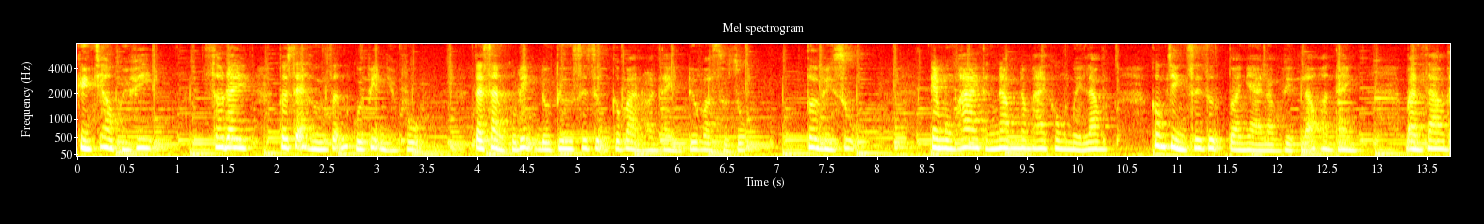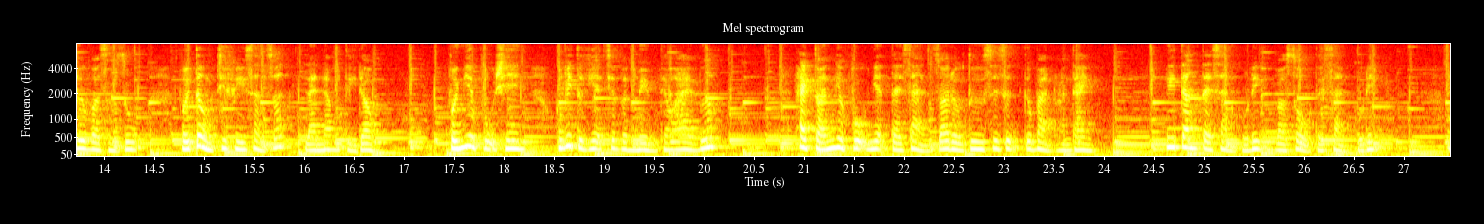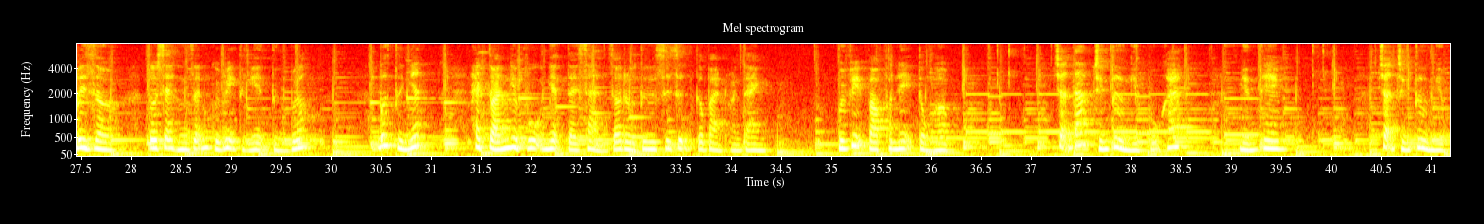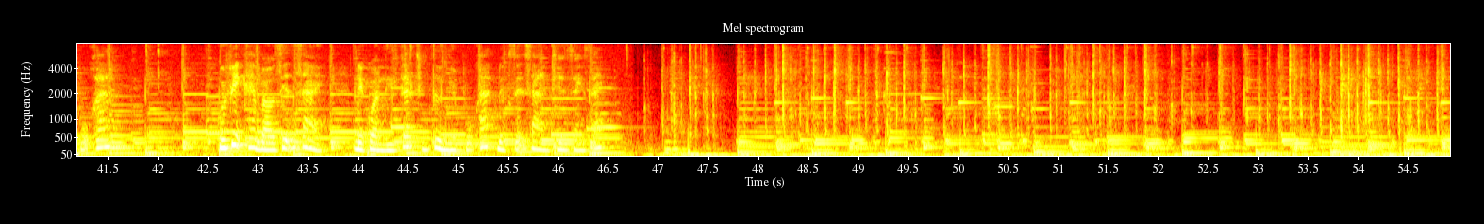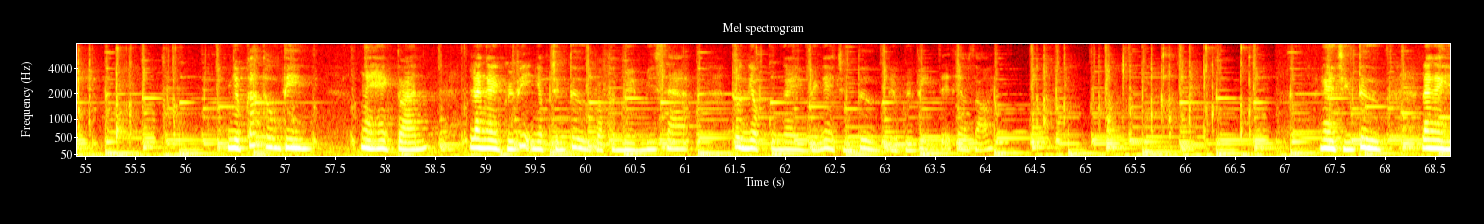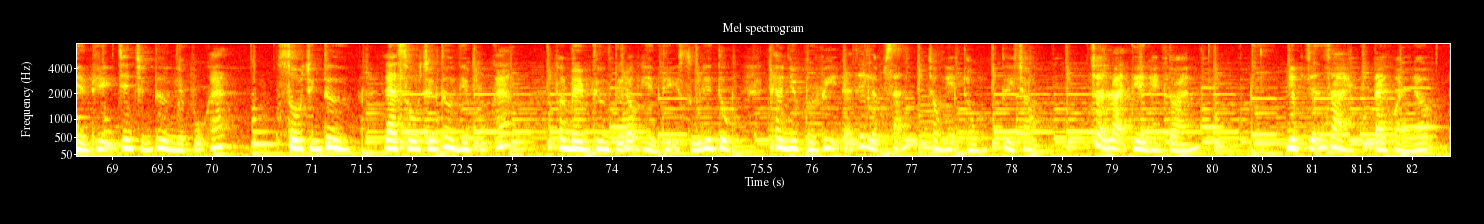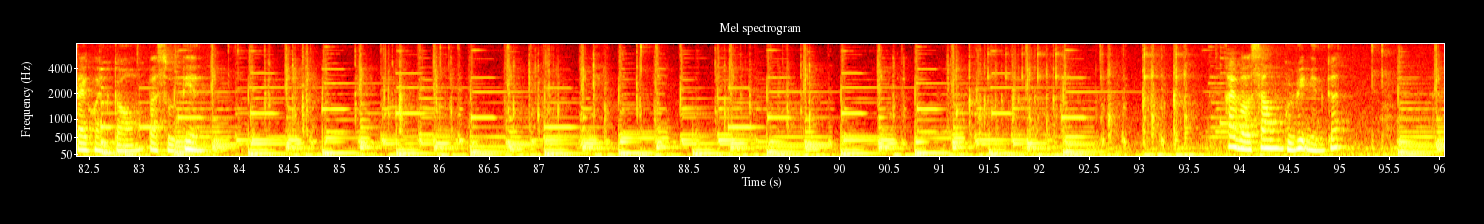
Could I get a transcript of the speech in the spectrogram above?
Kính chào quý vị. Sau đây, tôi sẽ hướng dẫn quý vị nghiệp vụ tài sản cố định đầu tư xây dựng cơ bản hoàn thành đưa vào sử dụng. Tôi ví dụ, ngày 2 tháng 5 năm 2015, công trình xây dựng tòa nhà làm việc đã hoàn thành, bàn giao đưa vào sử dụng với tổng chi phí sản xuất là 5 tỷ đồng. Với nghiệp vụ trên, quý vị thực hiện trên phần mềm theo hai bước. Hạch toán nghiệp vụ nhận tài sản do đầu tư xây dựng cơ bản hoàn thành. Ghi tăng tài sản cố định vào sổ tài sản cố định. Bây giờ, tôi sẽ hướng dẫn quý vị thực hiện từng bước. Bước thứ nhất, hạch toán nghiệp vụ nhận tài sản do đầu tư xây dựng cơ bản hoàn thành. Quý vị vào phân hệ tổng hợp. Chọn tab chứng từ nghiệp vụ khác, nhấn thêm. Chọn chứng từ nghiệp vụ khác. Quý vị khai báo diễn giải để quản lý các chứng từ nghiệp vụ khác được dễ dàng trên danh sách. Nhập các thông tin Ngày hạch toán là ngày quý vị nhập chứng từ vào phần mềm MISA, thường nhập cùng ngày với ngày chứng từ để quý vị dễ theo dõi. Ngày chứng từ là ngày hiển thị trên chứng từ nghiệp vụ khác. Số chứng từ là số chứng từ nghiệp vụ khác. Phần mềm thường tự động hiển thị số liên tục theo như quý vị đã thiết lập sẵn trong hệ thống tùy chọn. Chọn loại tiền hạch toán. Nhập diễn giải, tài khoản nợ, tài khoản có và số tiền. Khai báo xong, quý vị nhấn cất.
